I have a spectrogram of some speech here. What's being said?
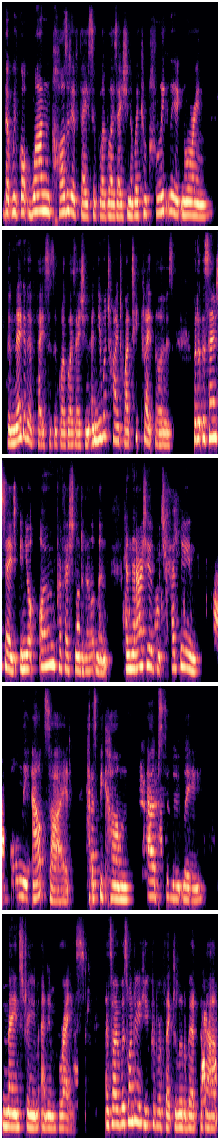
that we've got one positive face of globalization and we're completely ignoring the negative faces of globalization. And you were trying to articulate those but at the same stage, in your own professional development, a narrative which had been on the outside has become absolutely mainstream and embraced. And so I was wondering if you could reflect a little bit about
